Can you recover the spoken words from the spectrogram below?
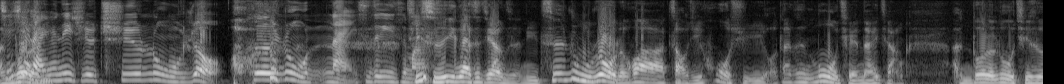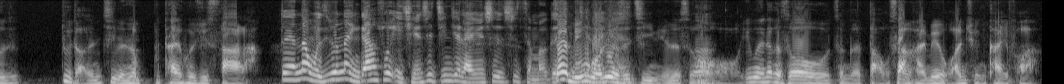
经济来源的意思就是吃鹿肉、喝鹿奶，是这个意思吗？其实应该是这样子。你吃鹿肉的话，早期或许有，但是目前来讲，很多的鹿其实绿岛人基本上不太会去杀了。对啊，那我就说，那你刚刚说以前是经济来源是是怎么个？在民国六十几年的时候，因为那个时候整个岛上还没有完全开发，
